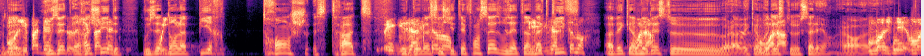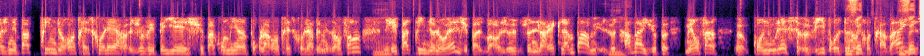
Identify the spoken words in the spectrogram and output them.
Ah moi, ben, j'ai pas d'aide. Vous êtes Rachid, vous êtes dans la pire tranche strate de la société française. Vous êtes un actif avec un modeste, euh, voilà, avec un modeste salaire. Alors, euh, moi, je n'ai, moi, je n'ai pas de prime de rentrée scolaire. Je vais payer, je sais pas combien pour la rentrée scolaire de mes enfants. Je mmh. J'ai pas de prime de Noël. J'ai pas, je, ne la réclame pas, mais je mmh. travaille. Je peux. Mais enfin, euh, qu'on nous laisse vivre de notre travail. Vous faites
